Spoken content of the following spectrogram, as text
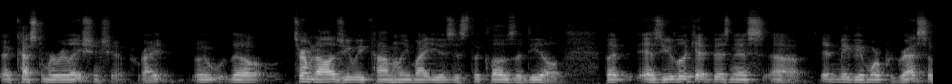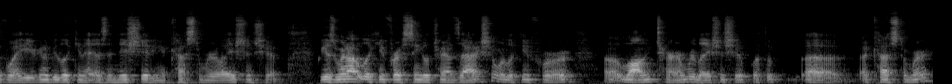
a customer relationship, right? The terminology we commonly might use is to close a deal. But as you look at business uh, in maybe a more progressive way, you're going to be looking at as initiating a customer relationship because we're not looking for a single transaction. We're looking for a long-term relationship with a, uh, a customer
